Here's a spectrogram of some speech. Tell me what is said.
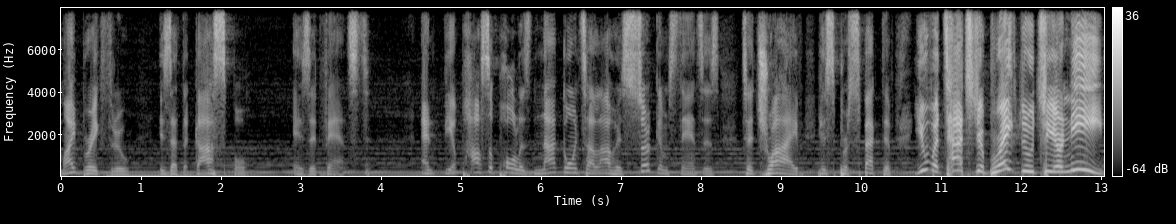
My breakthrough is that the gospel is advanced. And the Apostle Paul is not going to allow his circumstances to drive his perspective. You've attached your breakthrough to your need.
